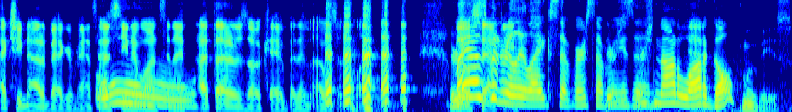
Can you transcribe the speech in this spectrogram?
actually not a Bagger Vance. I've seen it once and I, I thought it was okay, but I wasn't. in. My There's- husband sappy. really likes it for some There's, reason. there's not a lot Yeah. of golf movies.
